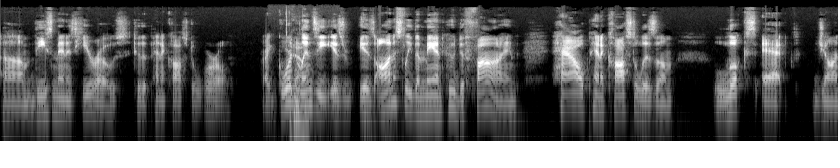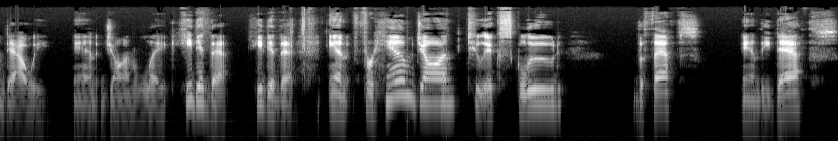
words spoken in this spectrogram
um, these men as heroes to the Pentecostal world. Right? Gordon yeah. Lindsay is is honestly the man who defined how Pentecostalism looks at John Dowie and John Lake. He did that. He did that. And for him, John, to exclude the thefts and the deaths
